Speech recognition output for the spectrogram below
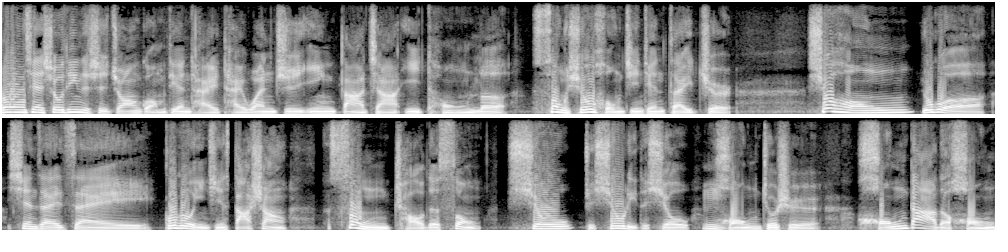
朋友们，现在收听的是中央广播电台台湾之音，大家一同乐。宋修红今天在这儿。修红，如果现在在 Google 引擎打上“宋朝”的宋，修是修理的修，红就是宏大的宏，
